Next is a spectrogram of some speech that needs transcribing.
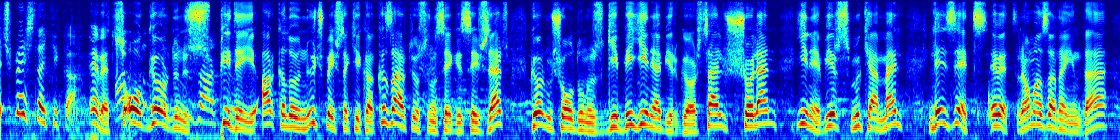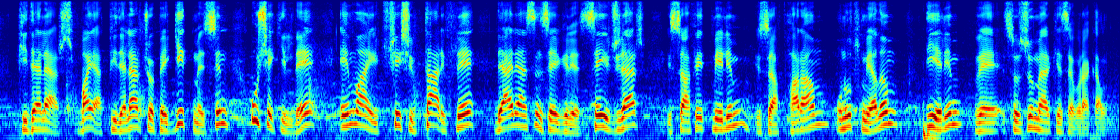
3-5 dakika. Evet Arkalı o gördüğünüz pideyi arkalı önlü 3-5 dakika kızartıyorsunuz sevgili seyirciler. Görmüş olduğunuz gibi yine bir görsel şölen yine bir mükemmel lezzet. Evet Ramazan ayında pideler bayat pideler çöpe gitmesin. Bu şekilde envai çeşit tarifle değerlensin sevgili seyirciler. İsraf etmeyelim, israf haram unutmayalım diyelim ve sözü merkeze bırakalım.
